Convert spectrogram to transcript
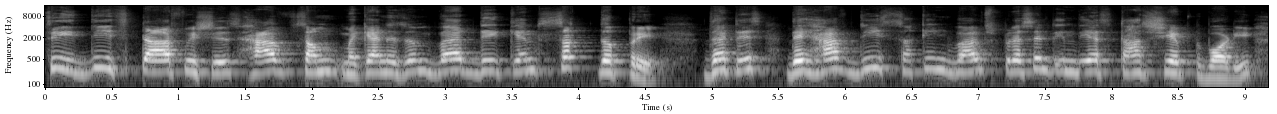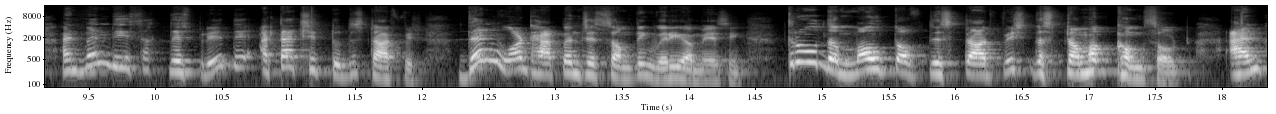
See these starfishes have some mechanism where they can suck the prey. That is, they have these sucking valves present in their star-shaped body and when they suck this prey, they attach it to the starfish. Then what happens is something very amazing. Through the mouth of this starfish, the stomach comes out and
